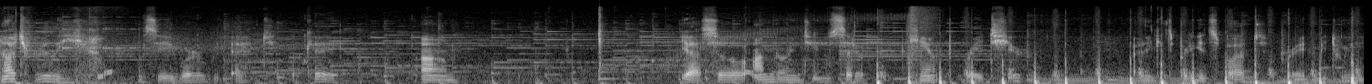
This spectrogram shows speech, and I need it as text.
Not really. Let's see, where are we at? Okay. Um. Yeah, so I'm going to set up camp right here. I think it's a pretty good spot, right in between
